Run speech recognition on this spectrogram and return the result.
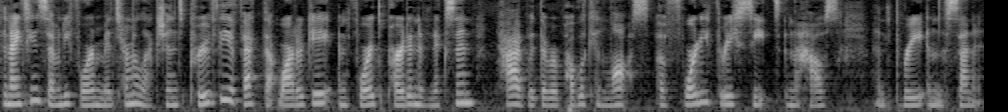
The 1974 midterm elections proved the effect that Watergate and Ford's pardon of Nixon had with the Republican loss of 43 seats in the House and three in the Senate.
